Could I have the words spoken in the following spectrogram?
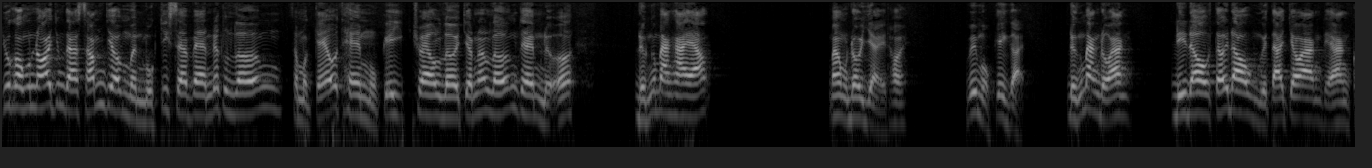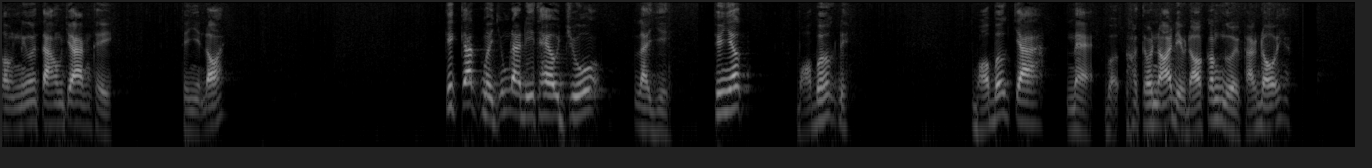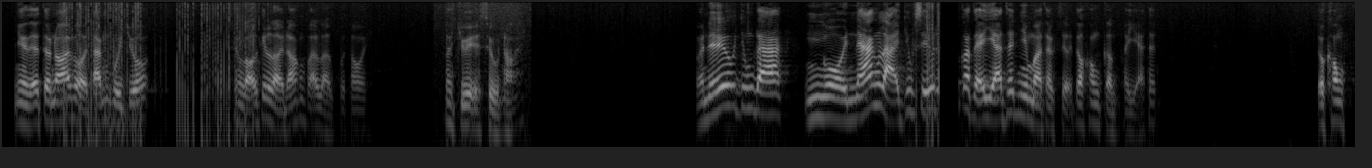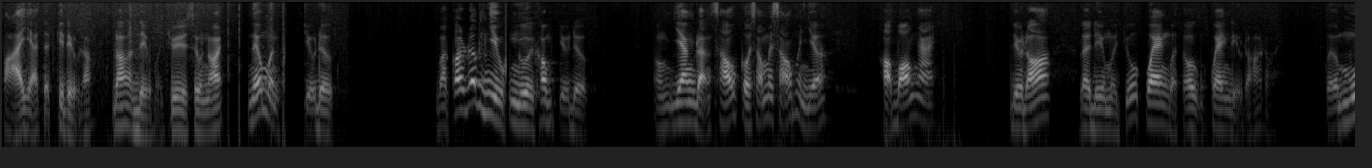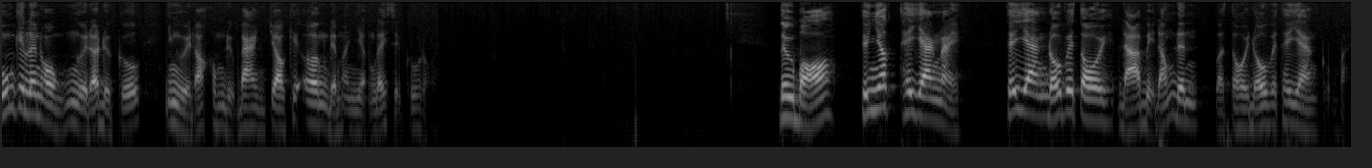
Chúa không nói chúng ta sắm cho mình một chiếc xe van rất lớn xong mà kéo thêm một cái trailer cho nó lớn thêm nữa. Đừng có mang hai áo. Mang một đôi giày thôi với một cái gậy. Đừng mang đồ ăn. Đi đâu tới đâu người ta cho ăn thì ăn còn nếu người ta không cho ăn thì thì nhịn đói. Cái cách mà chúng ta đi theo Chúa là gì? Thứ nhất, bỏ bớt đi bỏ bớt cha mẹ vợ tôi nói điều đó có người phản đối nhưng để tôi nói vào hội thánh của Chúa xin lỗi cái lời đó không phải lời của tôi. Nó Chúa Giêsu nói. Và nếu chúng ta ngồi nán lại chút xíu có thể giải thích, nhưng mà thật sự tôi không cần phải giải thích. Tôi không phải giải thích cái điều đó. Đó là điều mà Chúa Giêsu nói. Nếu mình chịu được, và có rất nhiều người không chịu được gian đoạn 6 câu 66 mình nhớ, họ bỏ ngay. Điều đó là điều mà Chúa quen và tôi cũng quen điều đó rồi. Và muốn cái linh hồn của người đó được cứu, nhưng người đó không được ban cho cái ơn để mà nhận lấy sự cứu rồi. Từ bỏ thứ nhất thế gian này thế gian đối với tôi đã bị đóng đinh và tôi đối với thế gian cũng vậy.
